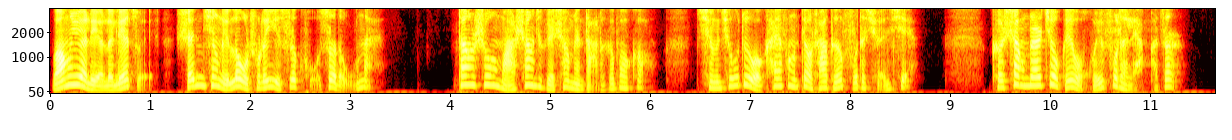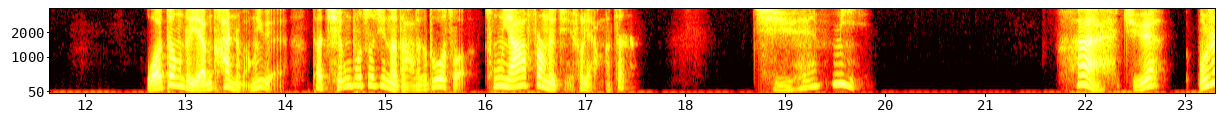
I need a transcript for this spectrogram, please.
王月咧了咧嘴，神情里露出了一丝苦涩的无奈。当时我马上就给上面打了个报告，请求对我开放调查德福的权限，可上边就给我回复了两个字儿。我瞪着眼看着王月，他情不自禁的打了个哆嗦，从牙缝里挤出两个字儿：“绝密。”嗨，绝不是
